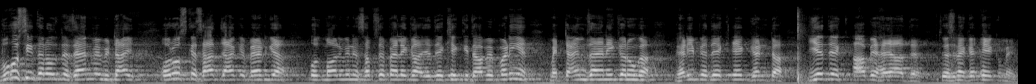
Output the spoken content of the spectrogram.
وہ اسی طرح اس نے ذہن میں بٹھائی اور اس کے ساتھ جا کے بیٹھ گیا۔ اس مولوی نے سب سے پہلے کہا، یہ دیکھیے، کتابیں پڑھی ہیں، میں ٹائم ضائع نہیں کروں گا۔ گھڑی پہ دیکھ، ایک گھنٹہ۔ یہ دیکھ، آب حیات ہے۔ تو اس نے کہا، ایک منٹ۔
